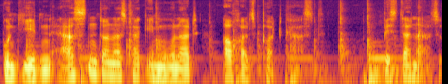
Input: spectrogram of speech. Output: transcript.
und jeden ersten Donnerstag im Monat auch als Podcast. Bis dann also.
